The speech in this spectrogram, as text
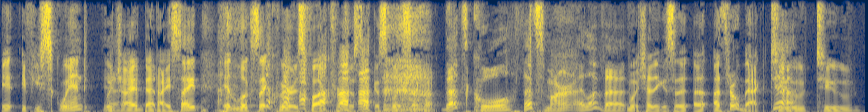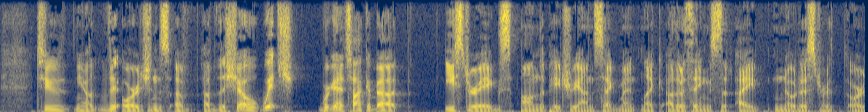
It, if you squint, which. I have bad eyesight, it looks like queer as fuck for just like a split second, That's cool. That's smart. I love that. which I think is a, a, a throwback to Yeah. to to you know the origins of of the show, which we're going to talk about Easter eggs on the Patreon segment, like other things that I noticed or or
